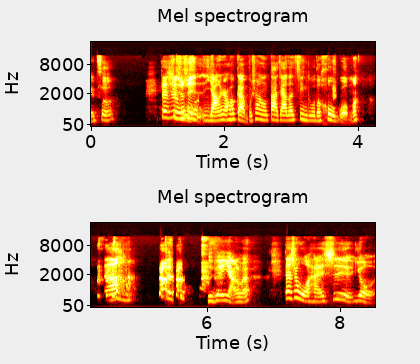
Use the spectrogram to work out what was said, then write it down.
没错。但是就是阳，然后赶不上大家的进度的后果吗？啊，直接阳了，但是我还是有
